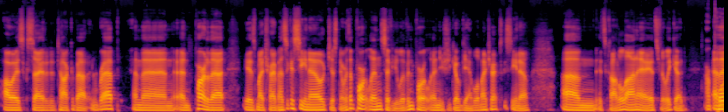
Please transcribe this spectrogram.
always excited to talk about and rep. And then, and part of that is my tribe has a casino just north of Portland. So if you live in Portland, you should go gamble at my tribe's casino. Um, it's called ilani. It's really good. Our And then,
